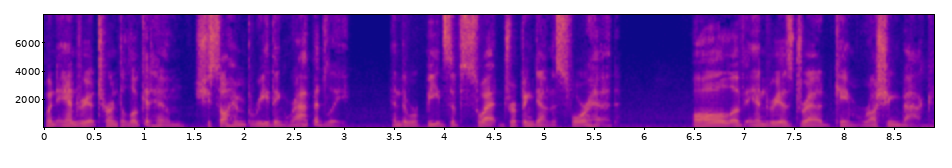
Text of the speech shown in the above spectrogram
When Andrea turned to look at him, she saw him breathing rapidly and there were beads of sweat dripping down his forehead. All of Andrea's dread came rushing back.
